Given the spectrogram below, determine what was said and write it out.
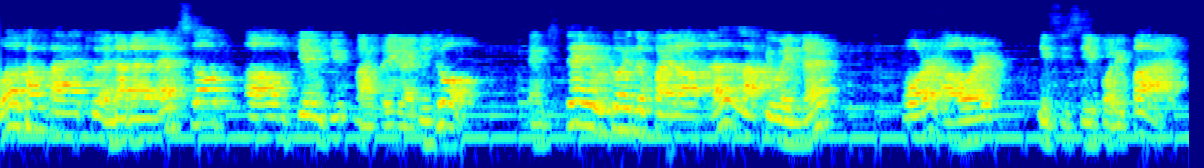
welcome back to another episode of GNG Monthly Lucky Draw. And today we're going to find out a lucky winner for our PCC 45.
